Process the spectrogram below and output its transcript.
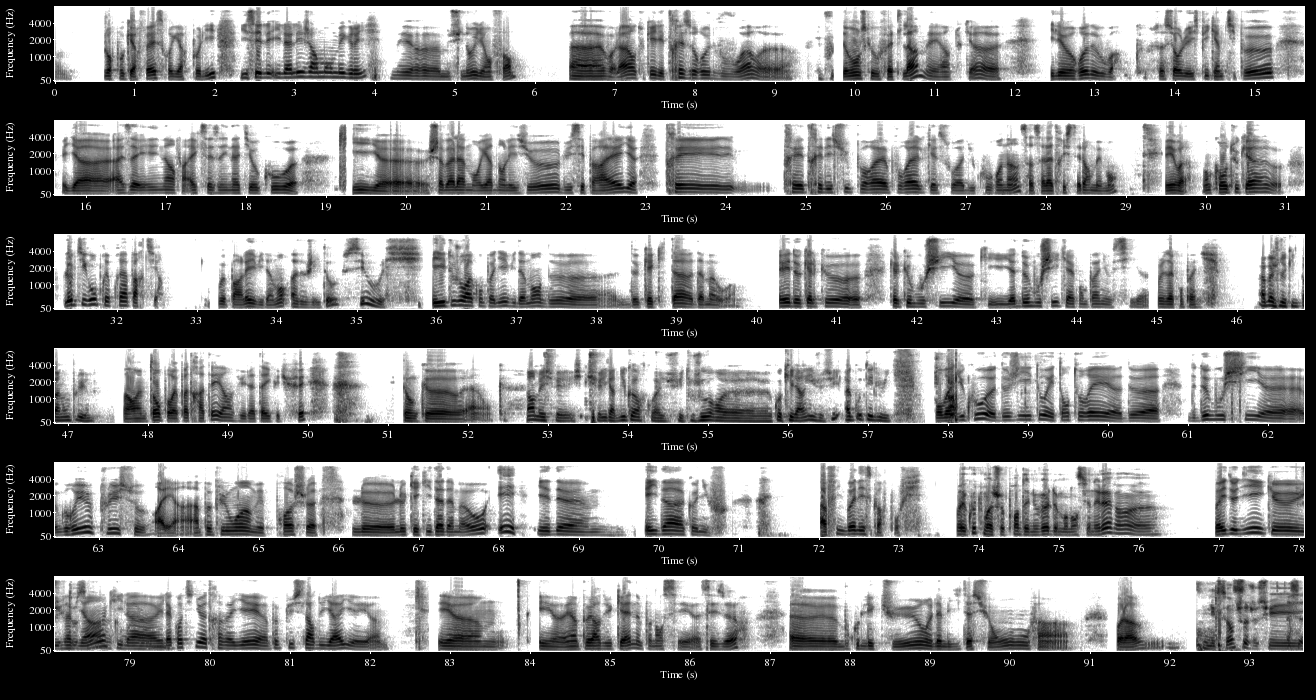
toujours poker face, regard poli. Il, il a légèrement maigri, mais, euh, sinon, il est en forme. Euh, voilà, en tout cas, il est très heureux de vous voir. euh, il vous demande ce que vous faites là, mais en tout cas, euh, il est heureux de vous voir. Sa sœur lui explique un petit peu. Il y a Azaina, enfin ex-Azaina Tioku, euh, qui, euh, Shabala me regarde dans les yeux. Lui, c'est pareil. Très, très, très déçu pour elle, pour elle qu'elle soit du coup Ronin. Ça, ça l'attriste énormément. Et voilà. Donc, en tout cas, euh, le petit groupe est prêt à partir. Vous pouvez parler évidemment à Dojito si vous voulez. Il est toujours accompagné évidemment de, euh, de Kakita Damao. hein. Et de quelques, euh, quelques bouchis euh, qui. Il y a deux bouchis qui accompagnent aussi euh, pour les accompagner. Ah bah je le quitte pas non plus. Bah, en même temps, on pourrait pas te rater, hein, vu la taille que tu fais. Donc euh, voilà. Donc, Non mais je fais, je fais le garde du corps quoi. Je suis toujours, euh, quoi qu'il arrive, je suis à côté de lui. Bon bah du coup, euh, Doji Ito est entouré euh, de, euh, de deux bushi euh, grues, plus, euh, allez, un, peu plus loin, mais proche, euh, le, le Kekita Damao et, Eida Konyu. a fait une bonne escorte pour lui. Bah, écoute, moi je prends des nouvelles de mon ancien élève. Hein, euh. Bah, il te dit qu'il va bien, qu'il a, il a continué à travailler un peu plus l'art du yai et, euh, et, euh, et, euh, et un peu l'art du ken pendant ses, ses heures. Euh, beaucoup de lecture, de la méditation, enfin voilà. Une excellente chose, je suis. Ça,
